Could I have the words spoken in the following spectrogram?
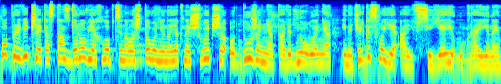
Попри відчай та стан здоров'я, хлопці налаштовані на якнайшвидше одужання та відновлення. І не тільки своє, а й всієї України.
